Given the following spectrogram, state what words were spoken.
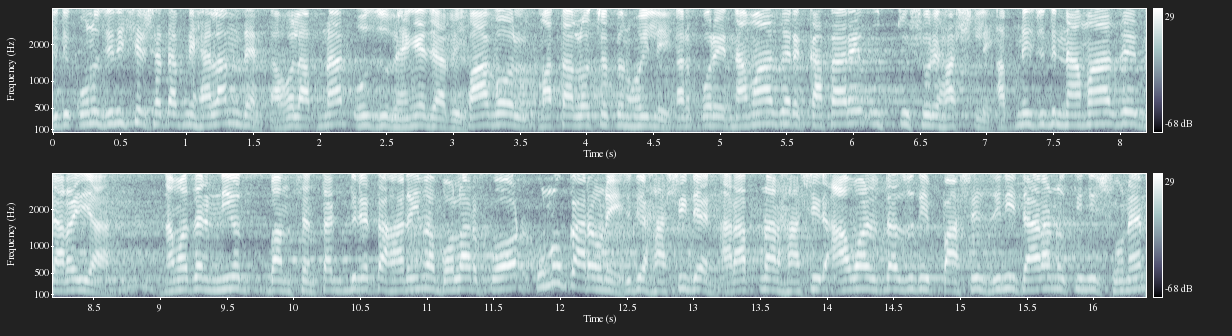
যদি কোনো জিনিসের সাথে আপনি হেলান দেন, তাহলে আপনার উজু ভেঙে যাবে। পাগল মাথা লচেতন হইলে তারপরে নামাজের কাতারে উচ্চ সুরে হাসলে। আপনি যদি নামাজে দাঁড়াইয়া নামাজের নিয়ত বাঁধছেন তাকবিরে তাহারিমা বলার পর কোনো কারণে যদি হাসি দেন, আর আপনার হাসির আওয়াজটা যদি পাশে যিনি দাঁড়ানো তিনি শোনেন,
